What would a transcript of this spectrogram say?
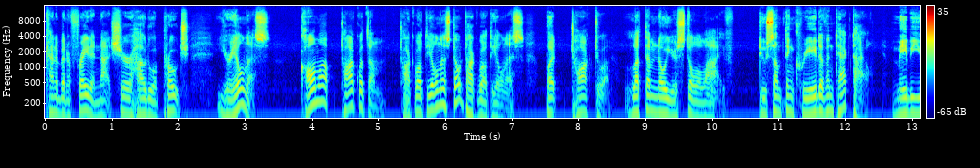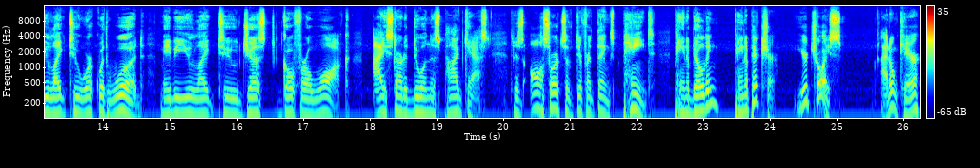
kind of been afraid and not sure how to approach your illness. Call them up, talk with them, talk about the illness, don't talk about the illness, but talk to them. Let them know you're still alive. Do something creative and tactile. Maybe you like to work with wood. Maybe you like to just go for a walk. I started doing this podcast. There's all sorts of different things. Paint. Paint a building, paint a picture. Your choice. I don't care.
